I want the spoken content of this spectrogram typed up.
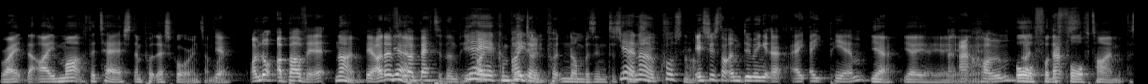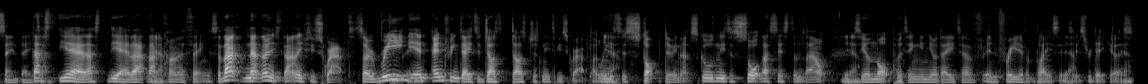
right? That I mark the test and put their score in somewhere. Yeah, I'm not above it. No. Yeah, I don't think I'm better than people. Yeah, I, yeah, completely. I don't put numbers into spreadsheets. Yeah, no, of course not. It's just that I'm doing it at 8, 8 p.m. Yeah, yeah, yeah, yeah. yeah, At yeah. home, or for the fourth time of the same data. That's yeah, that's yeah, that, that Yeah. kind of thing. So that that needs, that needs to be scrapped. So re-entering data does does just need to be scrapped. Like we Yeah. need to stop doing that. Schools need to sort their systems out Yeah. so you're not putting in your data in three different places. Yeah. It's ridiculous.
